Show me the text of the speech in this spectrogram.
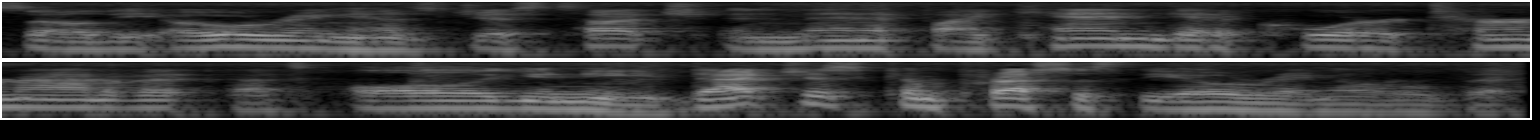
So the O-ring has just touched. And then if I can get a quarter turn out of it, that's all you need. That just compresses the O-ring a little bit.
